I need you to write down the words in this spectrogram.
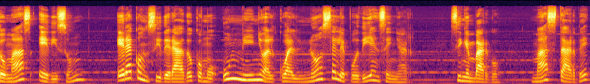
Tomás Edison era considerado como un niño al cual no se le podía enseñar. Sin embargo, más tarde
